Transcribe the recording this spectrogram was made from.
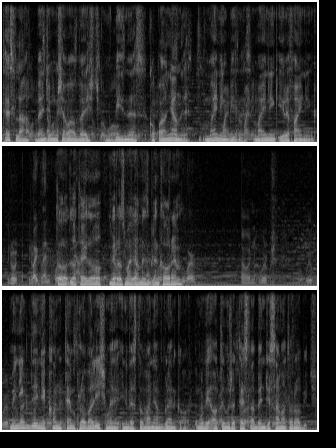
Tesla będzie musiała wejść w biznes kopalniany, mining business, mining i refining. To dlatego my rozmawiamy z Glencorem. My nigdy nie kontemplowaliśmy inwestowania w Glencore. Mówię o tym, że Tesla będzie sama to robić.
